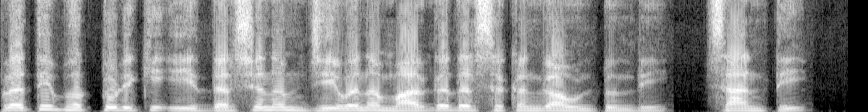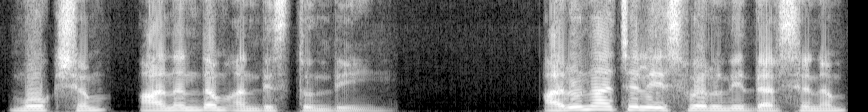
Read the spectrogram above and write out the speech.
ప్రతి భక్తుడికి ఈ దర్శనం జీవన మార్గదర్శకంగా ఉంటుంది శాంతి మోక్షం ఆనందం అందిస్తుంది. అరుణాచలేశ్వరుని దర్శనం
